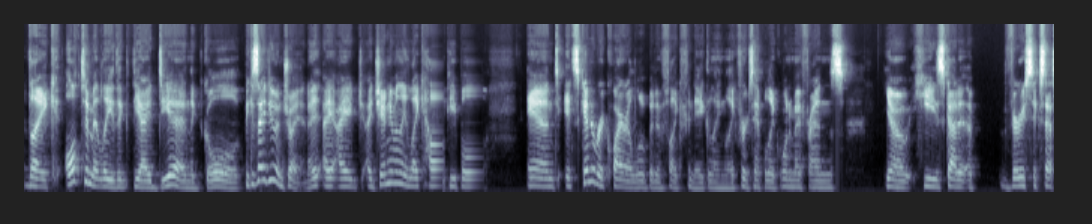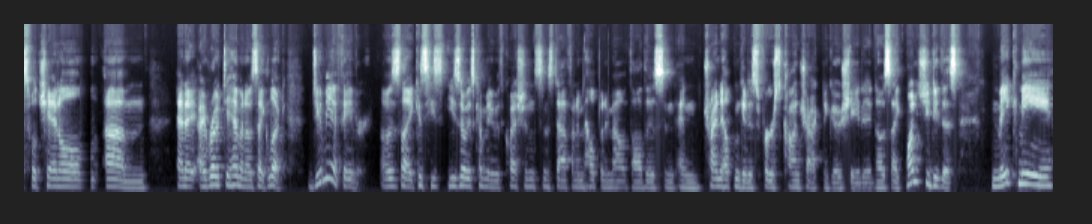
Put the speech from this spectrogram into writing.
like ultimately the, the idea and the goal because I do enjoy it. I I I genuinely like helping people and it's going to require a little bit of like finagling. Like for example, like one of my friends, you know, he's got a, a very successful channel. Um, and I, I wrote to him and I was like, look, do me a favor. I was like, because he's he's always coming with questions and stuff, and I'm helping him out with all this and, and trying to help him get his first contract negotiated. And I was like, why don't you do this? Make me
